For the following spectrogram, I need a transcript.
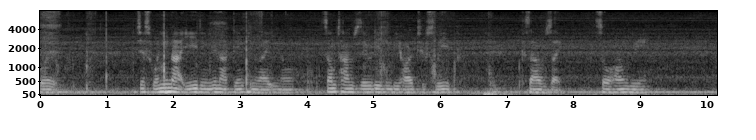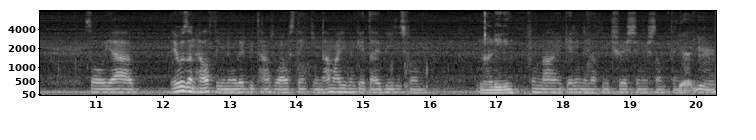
But just when you're not eating, you're not thinking right. You know, sometimes it would even be hard to sleep because I was like so hungry. So yeah, it was unhealthy. You know, there'd be times where I was thinking I might even get diabetes from Not eating. from not getting enough nutrition or something. Yeah, your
